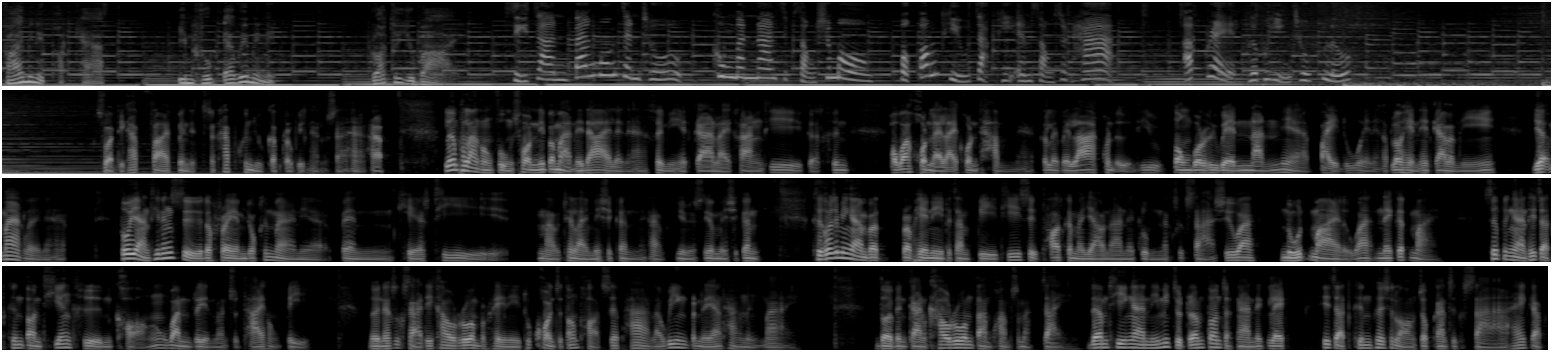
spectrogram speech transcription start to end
5 Minute Podcast Improve Every Minute r o t to you by สีจันแป้งม่วงเจนทูคุมมันนาน 12 ชั่วโมง ปกป้องผิวจาก PM 2.5 อัปเกรดเพื่อผู้หญิงทุกลุกสวัสดีครับ 5 minutes นะครับ คุณอยู่กับประวินหานุสาหะครับ เรื่องพลังของฝูงชนนี่ประมาทไม่ได้เลยนะฮะเคยมีเหตุการณ์หลายครั้งที่เกิดขึ้น เพราะว่าคนหลาย ๆ คนทำนะฮะก็เลยไปลากคนอื่นที่อยู่ตรงบริเวณนั้นเนี่ยไปด้วยนะครับ เราเห็นเหตุการณ์แบบนี้เยอะมากเลยนะฮะตัวอย่างที่หนังสือ The Frame ยกขึ้นมาเนี่ยเป็นเคสที่มหาวิทยาลัยมิชิแกนนะครับ University of Michigan คือเขาจะมีงานประประเพณีประจำปีที่สืบทอดกันมายาวนานในกลุ่มนักศึกษา ชื่อว่า Nude Mile หรือว่า Naked Mile ซึ่งเป็นงานที่จัดขึ้นตอนเที่ยงคืนของวันเรียนวันสุดท้ายของปี โดยนักศึกษาที่เข้าร่วมประเพณีทุกคนจะต้องถอดเสื้อผ้าและวิ่งเป็นระยะทางหนึ่งไมล์โดยเป็นการเข้าร่วมตามความสมัครใจ เดิมทีงานนี้มีจุดเริ่มต้นจากงานเล็ก ๆ ที่จัดขึ้นเพื่อฉลองจบการศึกษาให้กับ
